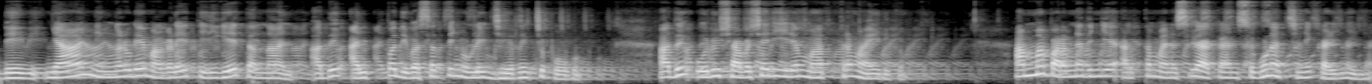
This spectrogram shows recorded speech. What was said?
ദേവി ഞാൻ നിങ്ങളുടെ മകളെ തിരികെ തന്നാൽ അത് അല്പ ദിവസത്തിനുള്ളിൽ ജീർണിച്ചു പോകും. അത് ഒരു ശവശരീരം മാത്രമായിരിക്കും. അമ്മ പറഞ്ഞതിന്റെ അർത്ഥം മനസ്സിലാക്കാൻ സുഗുണച്ഛന് കഴിഞ്ഞില്ല.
